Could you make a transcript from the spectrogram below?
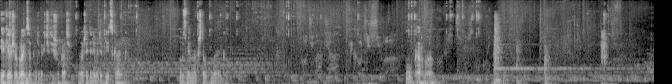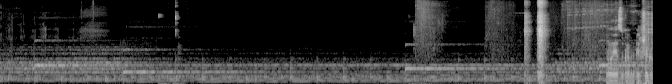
Jakiegoś obrońca będziemy chcieli szukać. Raczej to nie będzie Blitzcrank. Lub zmiennokształtnego. U, karma. O Jezu, gramy na pierwszego.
